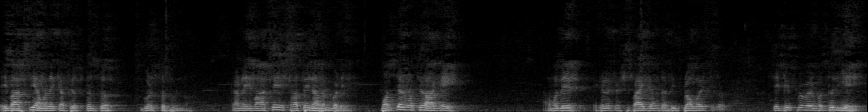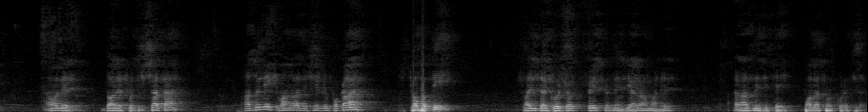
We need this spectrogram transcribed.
এই মাসটি আমাদের কাছে অত্যন্ত গুরুত্বপূর্ণ। কারণ এই মাসে সাতই নভেম্বরে, পঞ্চাশ বছর আগে আমাদের এখানে একটা সিপাহী জনতা বিপ্লব হয়েছিল। সেই বিপ্লবের মধ্য দিয়ে আমাদের দলের প্রতিষ্ঠাতা আধুনিক বাংলাদেশের রূপকার, স্থপতি, স্বাধীনতার ঘোষক শহীদ প্রেসিডেন্ট জিয়া রহমানের রাজনীতিতে পদার্পণ করেছিলেন।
